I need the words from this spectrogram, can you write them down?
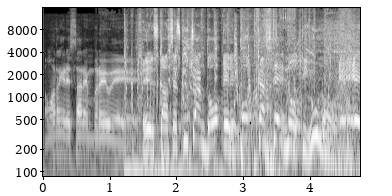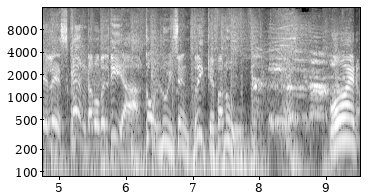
Vamos a regresar en breve. Estás escuchando el podcast de Noti1, el escándalo del día, con Luis Enrique Falú. Bueno,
